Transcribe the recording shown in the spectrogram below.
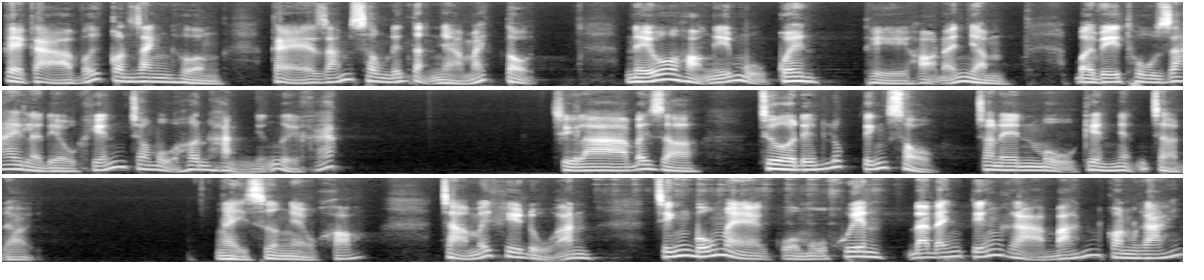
Kể cả với con danh hưởng, Kẻ dám xông đến tận nhà mách tội Nếu họ nghĩ mụ quên, Thì họ đã nhầm, Bởi vì thù dai là điều khiến cho mụ hơn hẳn những người khác Chỉ là bây giờ, Chưa đến lúc tính sổ, Cho nên mụ kiên nhẫn chờ đợi Ngày xưa nghèo khó, Chả mấy khi đủ ăn. Chính bố mẹ của mụ khuyên Đã đánh tiếng gả bán con gái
